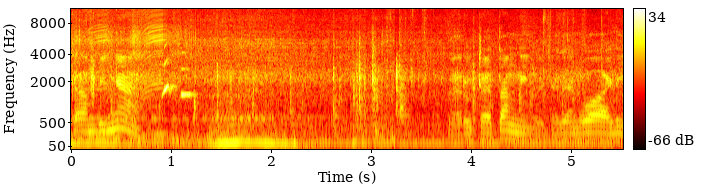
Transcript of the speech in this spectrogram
kambingnya. Baru datang nih sahabat Tengah. Wah, ini.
